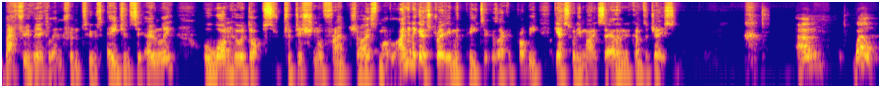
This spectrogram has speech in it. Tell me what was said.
battery vehicle entrant who's agency only, or one who adopts traditional franchise model? I'm going to go straight in with Peter because I could probably guess what he might say. I'm going to come to Jason. Um, well,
